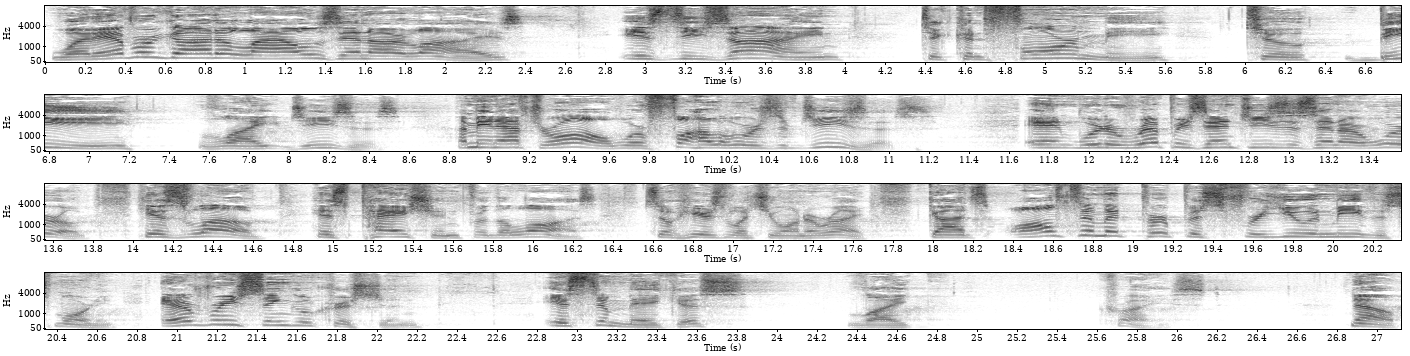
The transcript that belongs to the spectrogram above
Whatever God allows in our lives is designed to conform me to be like Jesus. I mean, after all, we're followers of Jesus. And we're to represent Jesus in our world, his love, his passion for the lost. So here's what you want to write God's ultimate purpose for you and me this morning, every single Christian, is to make us like Christ. Now,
